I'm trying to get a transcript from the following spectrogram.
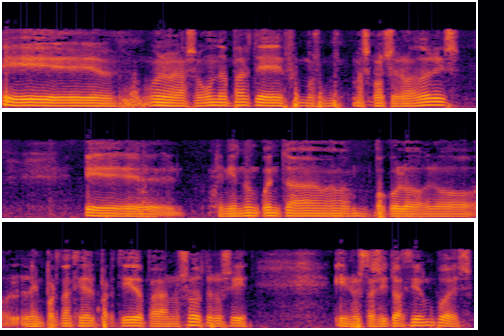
Y bueno, en la segunda parte fuimos más conservadores, teniendo en cuenta un poco lo, la importancia del partido para nosotros y, y nuestra situación, pues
